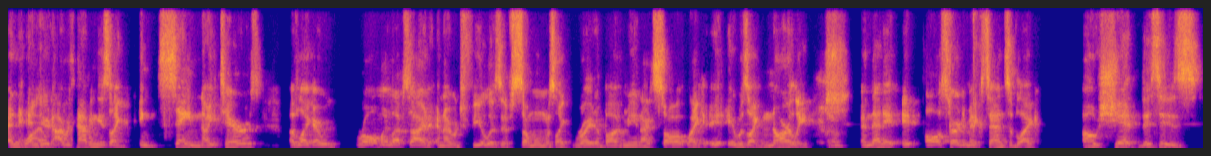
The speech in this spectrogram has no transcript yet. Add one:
and, and dude, I was having these like insane night terrors of like I would roll on my left side and I would feel as if someone was like right above me and I saw like it, it was like gnarly. And then it it all started to make sense of like, oh shit, this is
